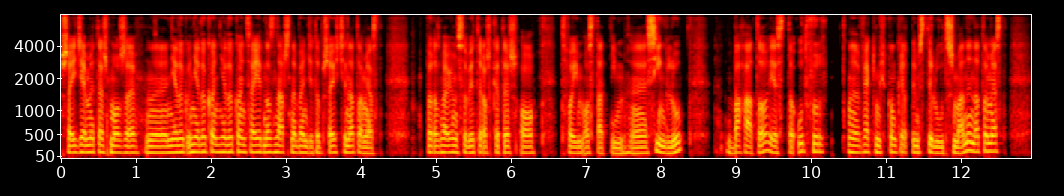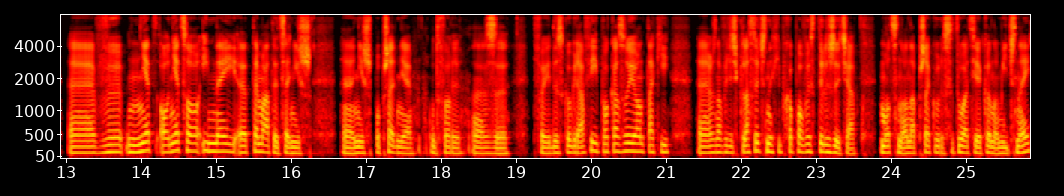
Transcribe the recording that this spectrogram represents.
przejdziemy też może, nie do, nie, do, nie do końca jednoznaczne będzie to przejście, natomiast porozmawiamy sobie troszkę też o twoim ostatnim singlu. Bahato. Jest to utwór w jakimś konkretnym stylu utrzymany, natomiast e, w nie, o nieco innej e, tematyce niż, e, niż poprzednie utwory z twojej dyskografii. Pokazują taki, można powiedzieć, klasyczny hip-hopowy styl życia, mocno na przekór sytuacji ekonomicznej.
